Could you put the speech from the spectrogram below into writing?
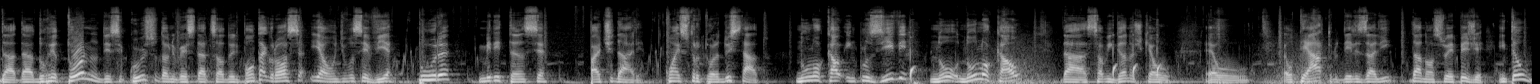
da, do retorno desse curso da Universidade de Saúde de Ponta Grossa e aonde você via pura militância partidária, com a estrutura do Estado num local, inclusive no, no local da, salvo engano, acho que é o, é, o, é o teatro deles ali da nossa UEPG. Então,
